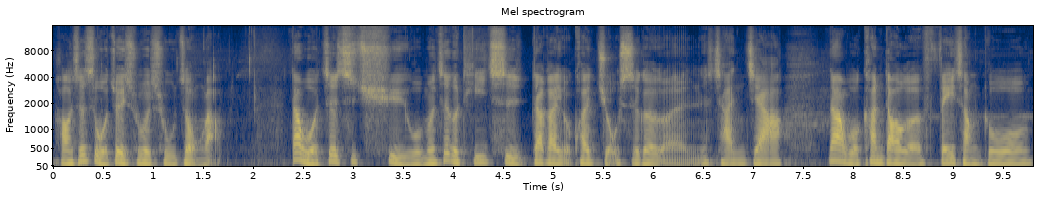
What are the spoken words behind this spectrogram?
好，这是我最初的初衷啦。那我这次去，我们这个梯次大概有快九十个人参加，那我看到了非常多。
